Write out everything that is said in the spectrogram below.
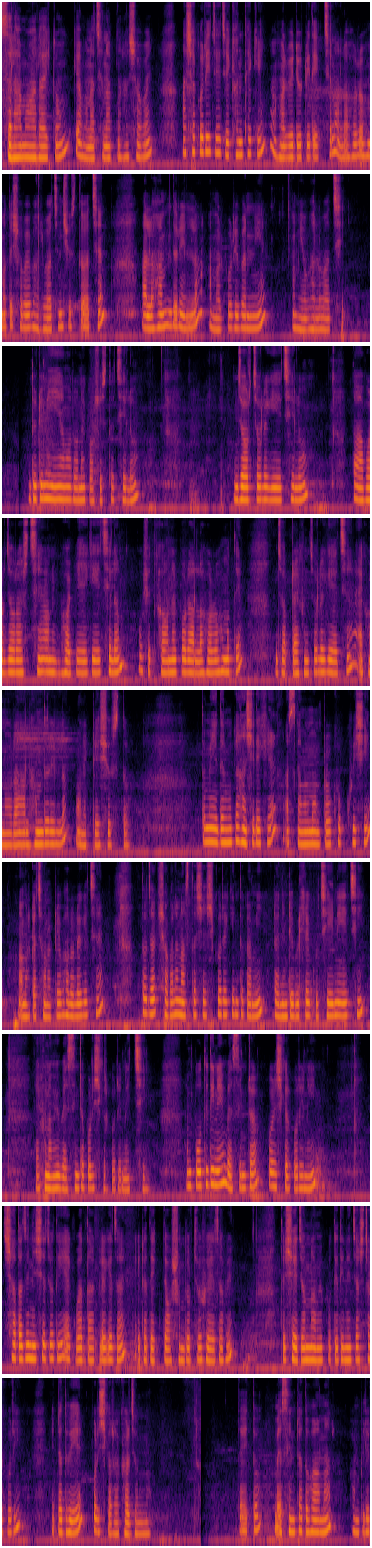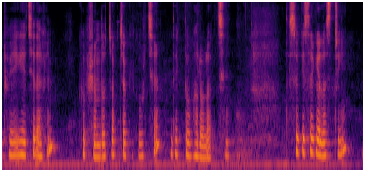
আসসালামু আলাইকুম। কেমন আছেন আপনারা সবাই? আশা করি যে যেখান থেকে আমার ভিডিওটি দেখছেন, আল্লাহর রহমতে সবাই ভালো আছেন, সুস্থ আছেন। আলহামদুলিল্লাহ, আমার পরিবার নিয়ে আমিও ভালো আছি। দুটি মেয়ে আমার অনেক অসুস্থ ছিল। জ্বর চলে গিয়েছিল। তা আবার জ্বর আসছে, অনেক ভয় পেয়ে গিয়েছিলাম। ওষুধ খাওয়ানোর পর আল্লাহর রহমতে জ্বরটা এখন চলে গিয়েছে। এখন ওরা আলহামদুলিল্লাহ অনেকটাই সুস্থ। তো মেয়েদের মুখে হাসি দেখে আজকে আমার মনটাও খুব খুশি। আমার কাছে অনেকটাই ভালো লেগেছে। তো যাক, সকালে নাস্তা শেষ করে কিন্তু আমি ডাইনিং টেবিলটা গুছিয়ে নিয়েছি। এখন আমি বেসিনটা পরিষ্কার করে নিচ্ছি। আমি প্রতিদিনই বেসিনটা পরিষ্কার করে নিই। সাদা জিনিসে যদি একবার দাগ লেগে যায়, এটা দেখতে অসৌন্দর্য হয়ে যাবে। তো সেই জন্য আমি প্রতিদিনই চেষ্টা করি এটা ধুয়ে পরিষ্কার রাখার জন্য। তাই তো বেসিনটা ধোয়া আমার কমপ্লিট হয়ে গিয়েছে, দেখেন। খুব সুন্দর চকচকে করছে, দেখতেও ভালো লাগছে। তো সুকেসের গ্লাসটি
